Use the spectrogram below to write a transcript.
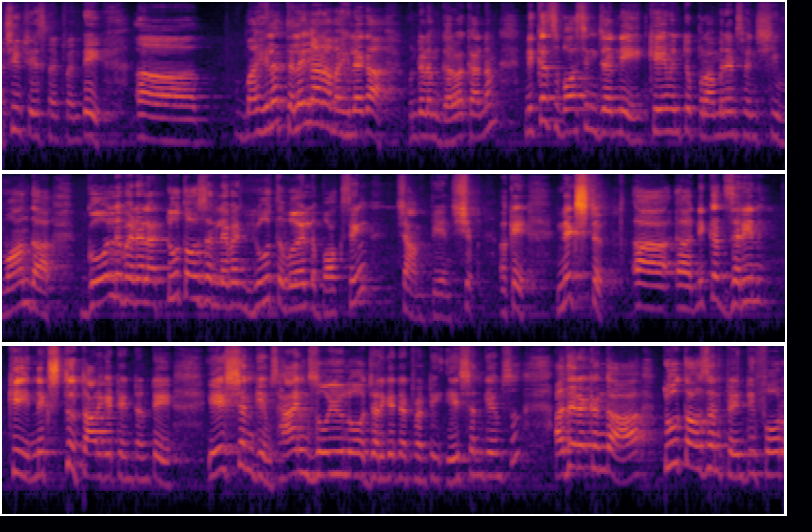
అచీవ్ చేసినటువంటి uh, మహిళ తెలంగాణ మహిళగా ఉండడం గర్వకారణం Nikhat's boxing journey came into prominence when she won the gold medal at two thousand eleven youth world boxing championship okay next Nikhat Zareen కి నెక్స్ట్ టార్గెట్ ఏంటంటే ఏషియన్ గేమ్స్ హ్యాంగ్ జోయులో జరిగేటటువంటి ఏషియన్ గేమ్స్ అదే రకంగా two thousand twenty four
